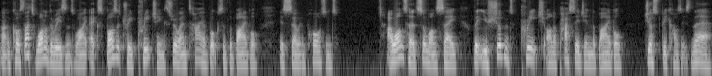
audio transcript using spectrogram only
Uh, of course, that's one of the reasons why expository preaching through entire books of the Bible is so important. I once heard someone say that you shouldn't preach on a passage in the Bible just because it's there.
